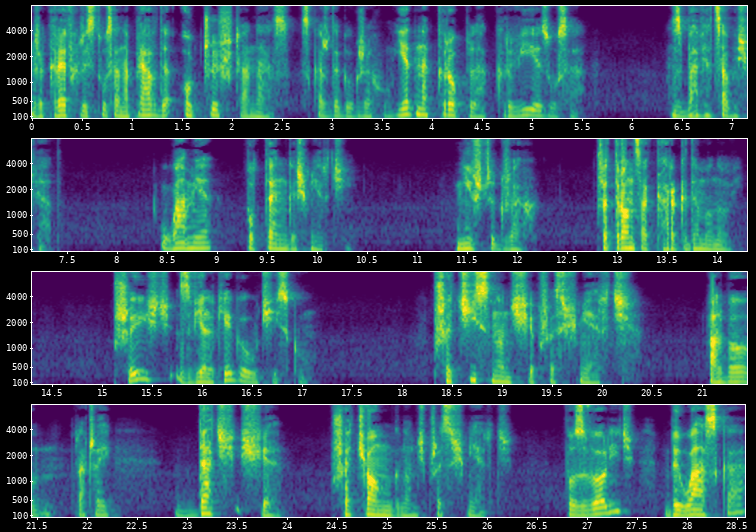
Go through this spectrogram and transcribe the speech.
że krew Chrystusa naprawdę oczyszcza nas z każdego grzechu. Jedna kropla krwi Jezusa zbawia cały świat. Łamie potęgę śmierci. Niszczy grzech. Przetrąca kark demonowi. Przyjść z wielkiego ucisku. Przecisnąć się przez śmierć. Albo raczej dać się przeciągnąć przez śmierć. Pozwolić, by łaska,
